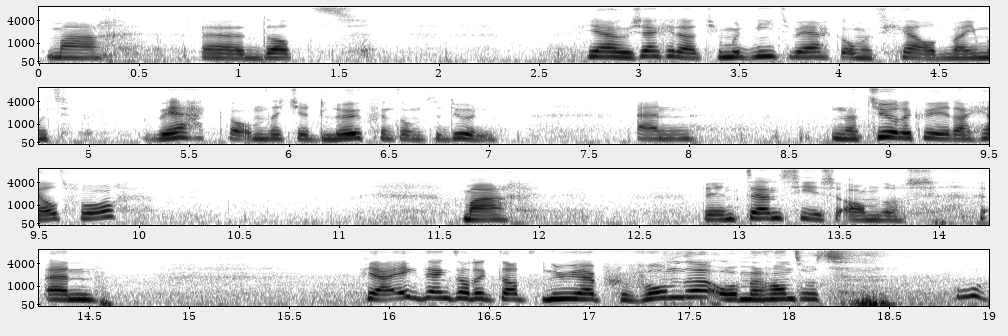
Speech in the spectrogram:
Maar uh, dat. Ja, hoe zeg je dat? Je moet niet werken om het geld, maar je moet werken omdat je het leuk vindt om te doen. En natuurlijk wil je daar geld voor. Maar de intentie is anders. En ja, ik denk dat ik dat nu heb gevonden. Oh, mijn hand wordt. Oeh,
